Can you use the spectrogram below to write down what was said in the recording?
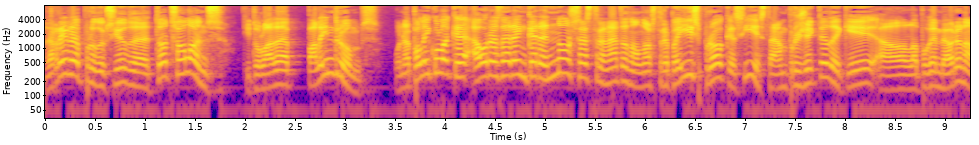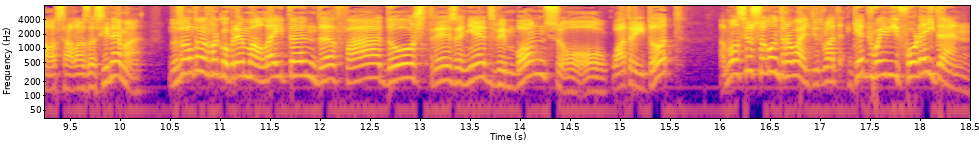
darrera producció de Todd Solons, titulada Palíndroms, una pel·lícula que a hores d'ara encara no s'ha estrenat en el nostre país, però que sí, està en projecte de que eh, la puguem veure a les sales de cinema. Nosaltres recuperem el Leighton de fa dos, tres anyets ben bons, o, o quatre i tot, amb el seu segon treball titulat Get Ready for Eitan,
